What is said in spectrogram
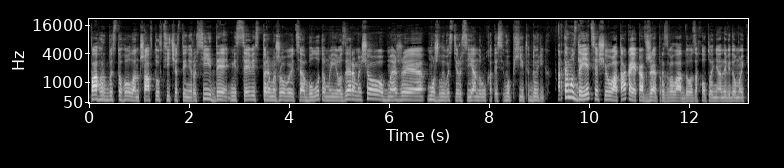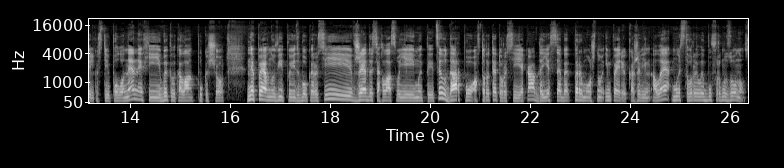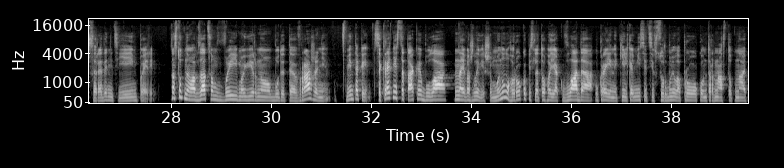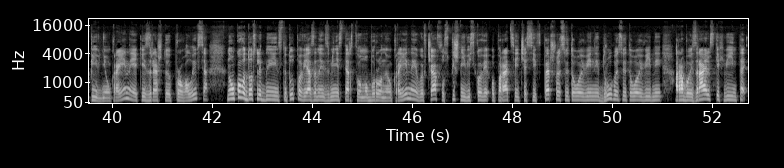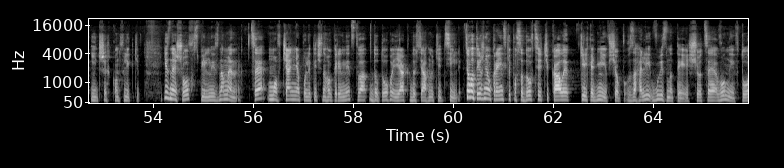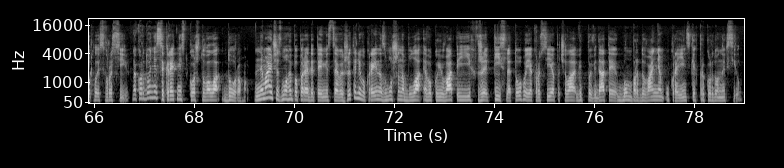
пагорбистого ландшафту в цій частині Росії, де місцевість перемежовується болотами і озерами, що обмежує можливості росіян рухатись в обхід доріг. Артему здається, що атака, яка вже призвела до захоплення невідомої кількості полонених і викликала поки що непевну відповідь з боку Росії, вже досягла своєї мети. Це удар по авторитету Росії, яка вдає себе переможну імперію, каже він. Але ми створили буферну зону всередині цієї імперії. Наступним абзацом ви ймовірно будете вражені. Він такий: секретність атаки була найважливішим минулого року, після того як влада України кілька місяців сурмила про контрнаступ на півдні України, який зрештою провалився. Науково-дослідний інститут, пов'язаний з Міністерством оборони України, вивчав успішні військові операції часів Першої світової війни, Другої світової війни, арабо-ізраїльських війн та інших конфліктів, і знайшов спільний знаменник. Це мовчання політичного керівництва до того, як досягнуті цілі. Цього тижня українські посадовці чекали кілька днів, щоб взагалі визнати, що це вони вторглись в Росію. На кордоні секретність коштувала дорого. Не маючи змоги попередити місцевих жителів, Україна змушена була евакуювати їх вже після того, як Росія почала відповідати бомбардуванням українських прикордонних сіл.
